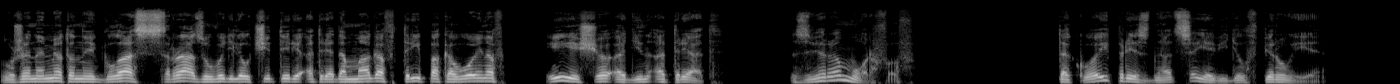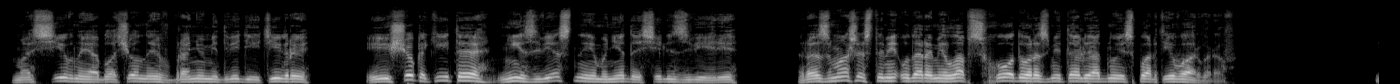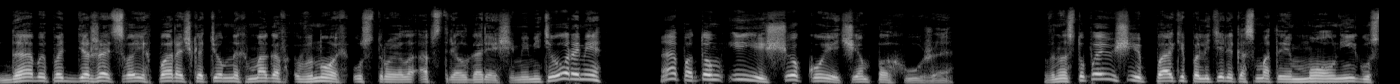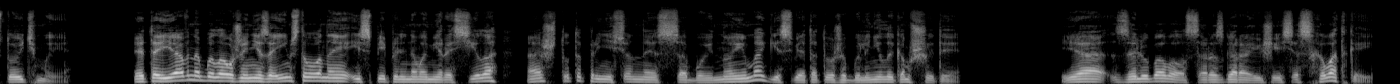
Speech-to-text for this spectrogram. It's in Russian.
Уже наметанный глаз сразу выделил четыре отряда магов, три пака воинов и еще один отряд — звероморфов. Такой, признаться, я видел впервые. Массивные, облаченные в броню медведи и тигры, и еще какие-то неизвестные мне доселе звери, размашистыми ударами лап сходу разметали одну из партий варваров. Дабы поддержать своих, парочка темных магов вновь устроила обстрел горящими метеорами, а потом и еще кое-чем похуже. В наступающие паки полетели косматые молнии густой тьмы. Это явно была уже не заимствованная из пепельного мира сила, а что-то принесенное с собой, но и маги света тоже были не лыком шиты. Я залюбовался разгорающейся схваткой.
